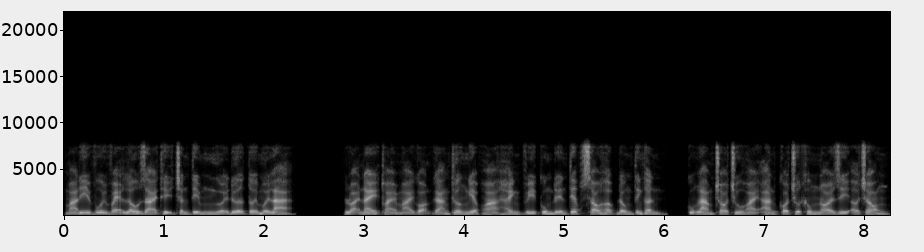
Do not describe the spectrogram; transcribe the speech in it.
mà đi vui vẻ lâu dài thị trấn tìm người đưa tới mới là. Loại này thoải mái gọn gàng thương nghiệp hóa hành vi cùng đến tiếp sau hợp đồng tinh thần, cũng làm cho chu hoài an có chút không nói gì ở trong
